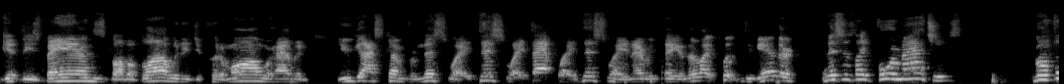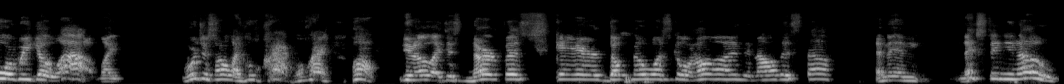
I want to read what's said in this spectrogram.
get these bands, blah, blah, blah. We need you put them on. We're having you guys come from this way, this way, that way, this way, and everything. And they're like putting together. And this is like four matches before we go out. Like, we're just all like, oh crap, oh crap, oh, you know, like just nervous, scared, don't know what's going on, and all this stuff. And then next thing you know,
